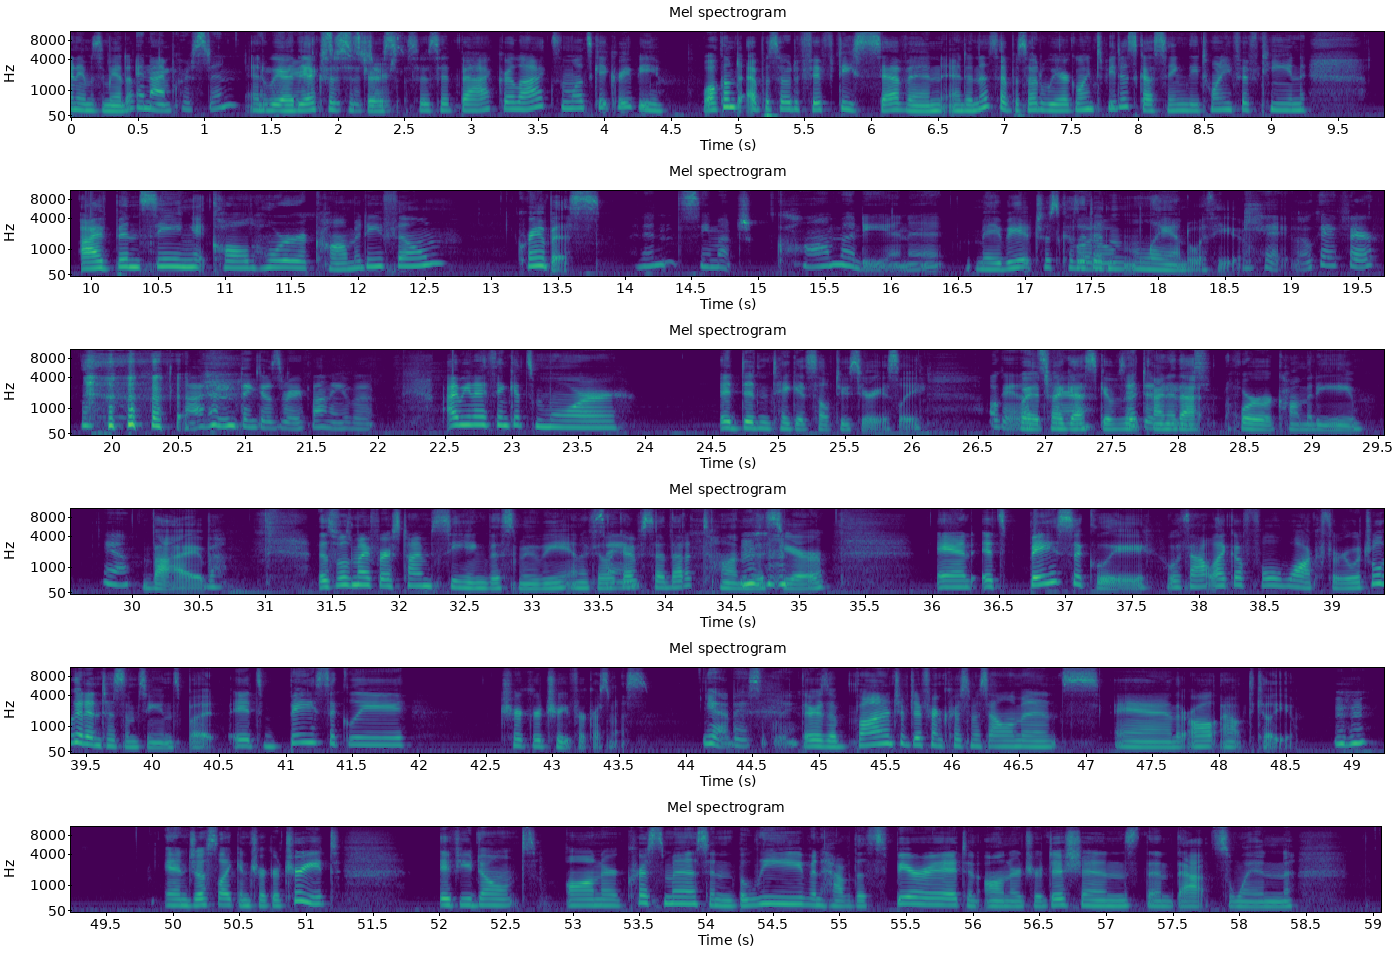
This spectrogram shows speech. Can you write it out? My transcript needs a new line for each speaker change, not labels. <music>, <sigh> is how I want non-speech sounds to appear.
My name is Amanda.
And I'm Kristin.
And, we are the Extra Sisters. So sit back, relax, and let's get creepy. Welcome to episode 57. And in this episode, we are going to be discussing the 2015, I've been seeing it called horror comedy film, Krampus.
I didn't see much comedy in it.
Maybe it's just because it didn't land with you.
Okay, okay, fair. <laughs> I didn't think it was very funny, but
I mean, I think it's more, it didn't take itself too seriously,
okay, that's
which I guess gives it, kind of that horror comedy
Yeah.
vibe. This was my first time seeing this movie, and I feel like I've said that a ton <laughs> this year. And it's basically, without like a full walkthrough, which we'll get into some scenes, but it's basically trick or treat for Christmas.
Yeah, basically.
There's a bunch of different Christmas elements, and they're all out to kill you.
Mhm.
And just like in trick or treat, if you don't honor Christmas and believe and have the spirit and honor traditions, then that's when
